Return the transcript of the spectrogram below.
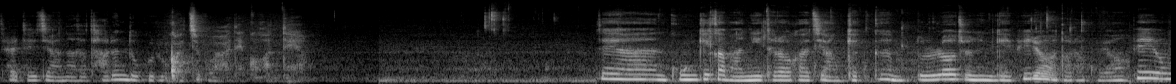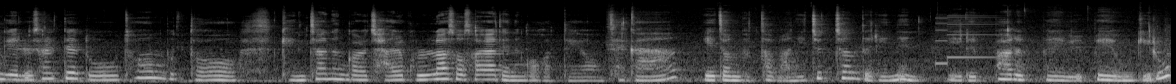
잘 되지 않아서 다른 도구를 가지고 와야 될 것 같아요. 최대한 공기가 많이 들어가지 않게끔 눌러주는 게 필요하더라고요. 폐 용기를 살 때도 처음부터 괜찮은 걸 잘 골라서 사야 되는 것 같아요. 제가 예전부터 많이 추천드리는 이 르파르페 밀폐 용기로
